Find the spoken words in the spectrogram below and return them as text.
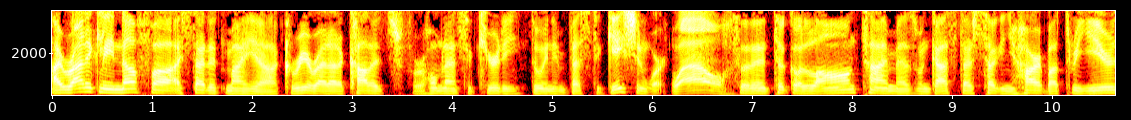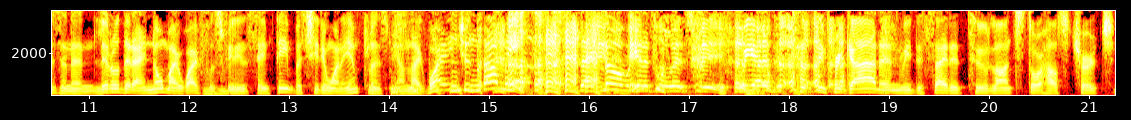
ironically enough, uh, I started my uh, career right out of college for Homeland Security doing investigation work. Wow. So then it took a long time as when God starts tugging your heart, about three years. And then little did I know my wife was feeling the same thing, but she didn't want to influence me. I'm like, why didn't you tell me? She's like, no, we got to Influence do, me. we got to do something for God. And we decided to launch Storehouse Church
